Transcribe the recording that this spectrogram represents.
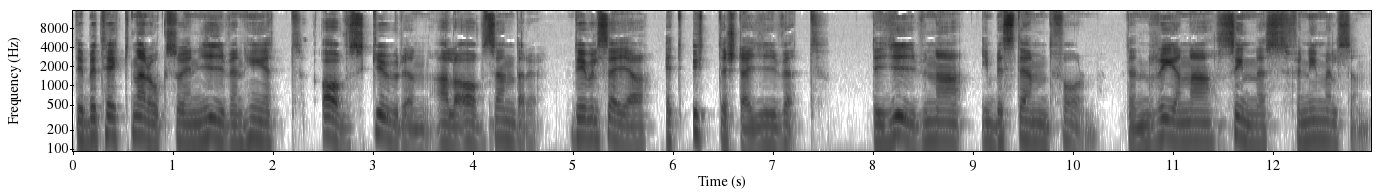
Det betecknar också en givenhet avskuren alla avsändare, det vill säga ett yttersta givet. Det givna i bestämd form. Den rena sinnesförnimmelsen.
